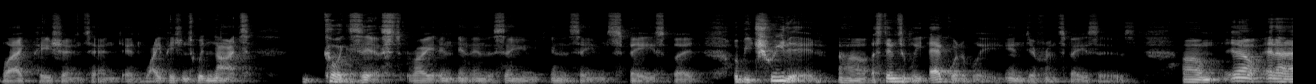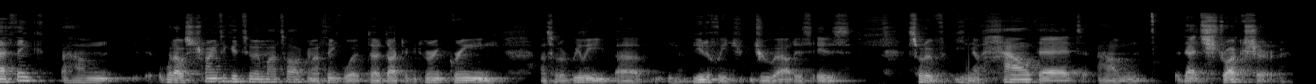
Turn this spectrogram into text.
black patients and, and white patients would not coexist, right, in, in, in the same in the same space, but would be treated uh, ostensibly equitably in different spaces. Um, you know, and I think um, what I was trying to get to in my talk, and I think what uh, Dr. Greene uh, sort of really uh, you know, beautifully drew out is is sort of you know how that um, that structure,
